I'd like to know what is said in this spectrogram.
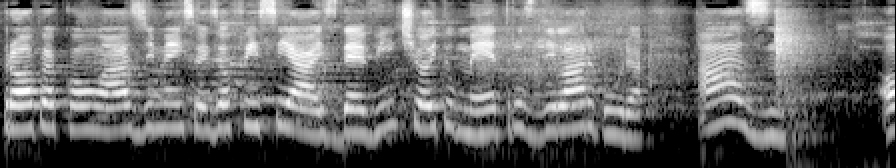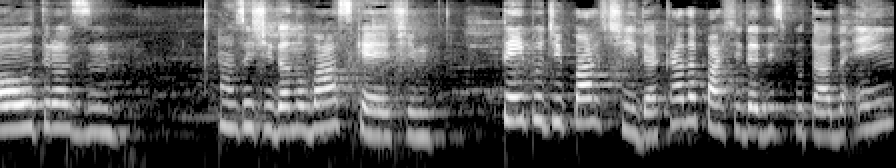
própria com as dimensões oficiais de 28 metros de largura. As outras assistidas no basquete. Tempo de partida. Cada partida é disputada em,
